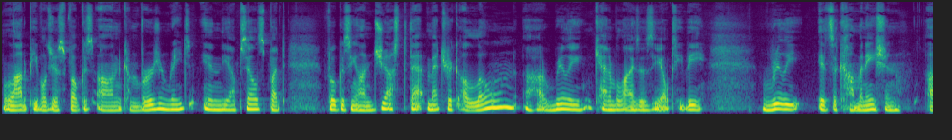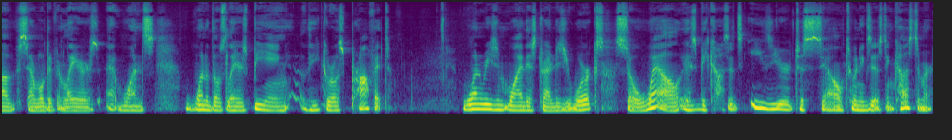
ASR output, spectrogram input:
A lot of people just focus on conversion rate in the upsells, but focusing on just that metric alone uh, really cannibalizes the LTV. Really, it's a combination of several different layers at once, one of those layers being the gross profit. One reason why this strategy works so well is because it's easier to sell to an existing customer,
